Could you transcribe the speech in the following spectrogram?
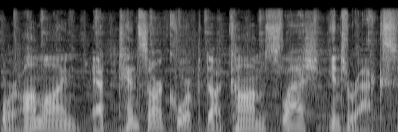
or online at tensarcorp.com/interax.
